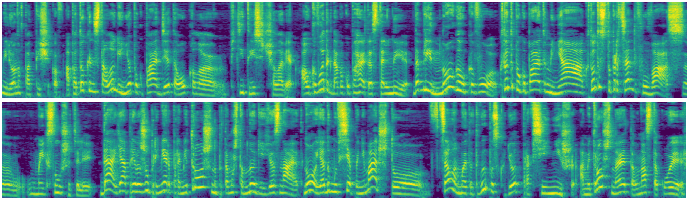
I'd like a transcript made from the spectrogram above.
миллионов подписчиков. А поток инсталогии у нее покупает где-то около 5000 человек. А у кого тогда покупают остальные? Да блин, много у кого. Кто-то покупает у меня, кто-то 100% у вас, э, у моих слушателей. Да, я привожу пример про Митрошину, потому что многие ее знают. Но я думаю, все понимают, что в целом этот выпуск идет про все ниши. А Митрошина — это у нас такой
